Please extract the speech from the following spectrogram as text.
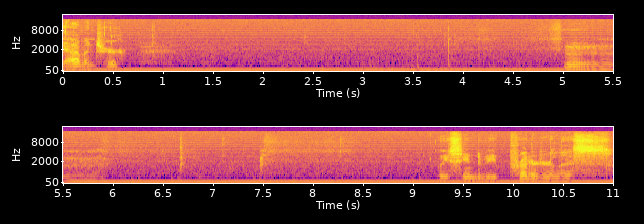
Scavenger. Hmm. We seem to be predatorless.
